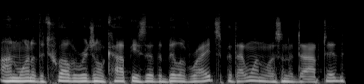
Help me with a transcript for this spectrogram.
on one of the 12 original copies of the Bill of Rights, but that one wasn't adopted.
